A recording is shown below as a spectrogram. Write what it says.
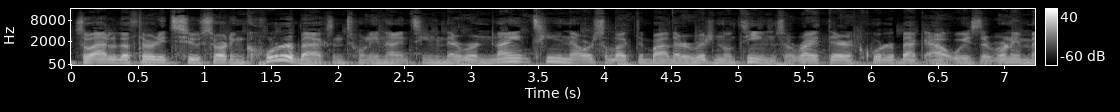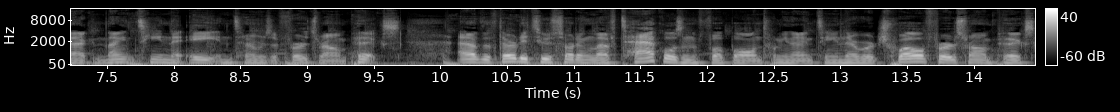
So out of the 32 starting quarterbacks in 2019, there were 19 that were selected by their original team. So right there, quarterback outweighs the running back 19 to 8 in terms of first round picks. Out of the 32 starting left tackles in football in 2019, there were 12 first round picks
